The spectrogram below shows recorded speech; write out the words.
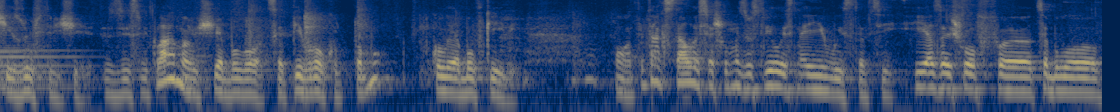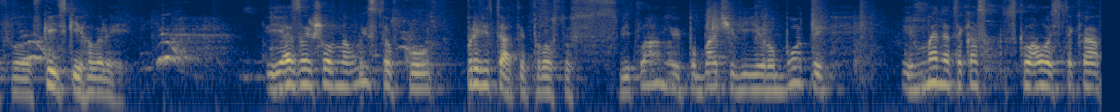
Перші зустрічі зі Світланою ще було це півроку тому, коли я був в Києві. От, і так сталося, що ми зустрілись на її виставці. І я зайшов, е, це було в, в Київській галереї. І я зайшов на виставку привітати просто Світлану і побачив її роботи. І в мене така склалось така,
